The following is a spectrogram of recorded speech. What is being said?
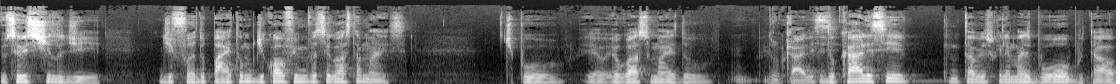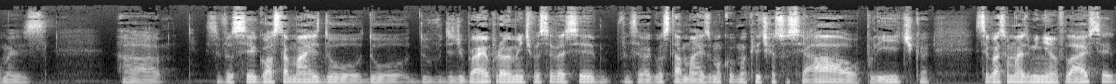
o seu estilo de, de fã do Python, de qual filme você gosta mais. Tipo, eu, eu gosto mais do, Do cálice. Do cálice, talvez porque ele é mais bobo e tal, mas. ah, se você gosta mais do, do, do, do de Brian, provavelmente você vai ser. Você vai gostar mais de uma, uma crítica social, política. Se você gosta mais do Meaning of Life, você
